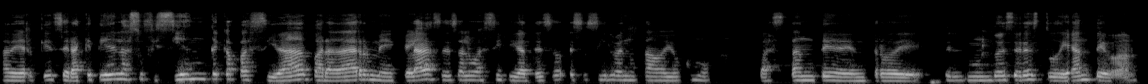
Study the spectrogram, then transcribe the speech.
a ver que será que tiene la suficiente capacidad para darme clases, algo así, fíjate, eso, eso sí lo he notado yo como bastante dentro de, del mundo de ser estudiante, va.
